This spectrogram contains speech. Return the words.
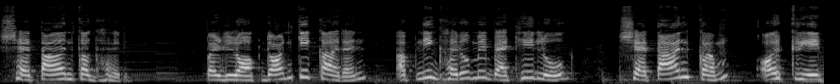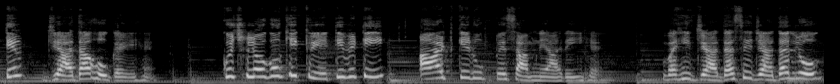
शैतान का घर। पर लॉकडाउन के कारण अपने घरों में बैठे लोग शैतान कम और क्रिएटिव ज़्यादा हो गए हैं। कुछ लोगों की क्रिएटिविटी आर्ट के रूप में सामने आ रही है। वहीं ज़्यादा से ज़्यादा लोग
